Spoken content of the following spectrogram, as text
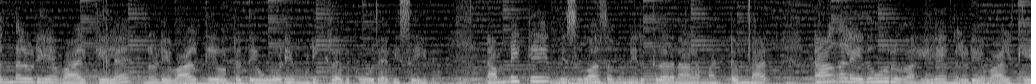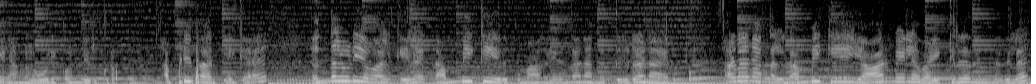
எங்களுடைய வாழ்க்கையில் எங்களுடைய வாழ்க்கை ஓட்டத்தை ஓடி முடிக்கிறதுக்கு உதவி செய்யுது. நம்பிக்கையும் விசுவாசமும் இருக்கிறதுனால மட்டும்தான் நாங்கள் ஏதோ ஒரு வகையில் எங்களுடைய வாழ்க்கையை நாங்கள் ஓடிக்கொண்டு இருக்கிறோம் அப்படி பார்க்க எங்களுடைய வாழ்க்கையில் நம்பிக்கை இருக்குமாக இருந்தால் நாங்கள் திடனாக இருப்போம். ஆனால் நாங்கள் நம்பிக்கையை யார் மேலே வைக்கிறது என்பதில்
